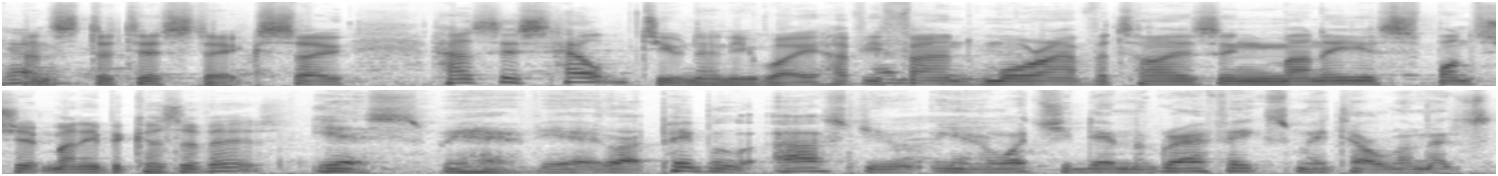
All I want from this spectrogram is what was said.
yeah. and statistics. So, has this helped you in any way? Have you um, found more advertising money, sponsorship money because of it? Yes, we have. Yeah, like people ask you, you know, what's your demographics? And we tell them it's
